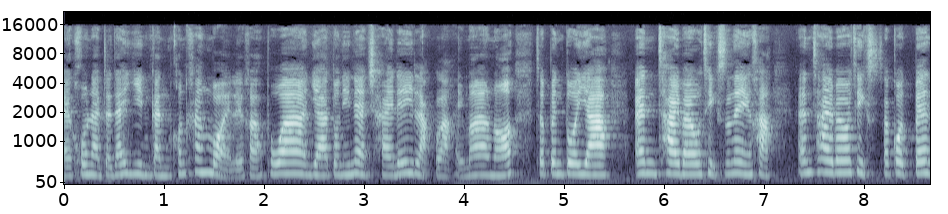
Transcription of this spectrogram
ลายๆคนอาจจะได้ยินกันค่อนข้างบ่อยเลยค่ะ เพราะว่ายาตัวนี้เนี่ยใช้ได้หลากหลายมากเนาะจะเป็นตัวยา antibiotics นั่นเองค่ะ antibiotics สะกดเป็น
